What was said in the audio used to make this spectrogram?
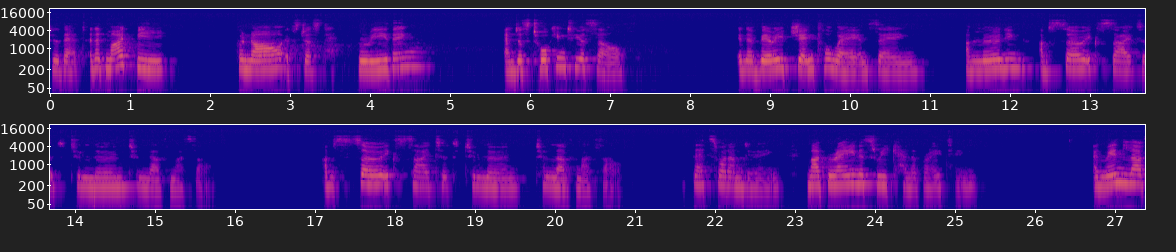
to that? And it might be for now, it's just breathing and just talking to yourself in a very gentle way and saying, I'm learning, I'm so excited to learn to love myself. I'm so excited to learn to love myself. That's what I'm doing. My brain is recalibrating. And when love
